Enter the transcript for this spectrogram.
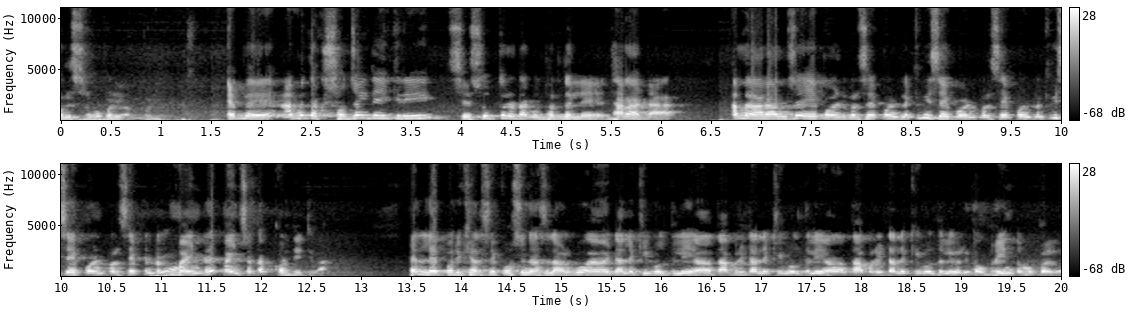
ପରିଶ୍ରମ କରିବାକୁ ପଡ଼ିବ ଏବେ ଆମେ ତାକୁ ସଜେଇ ଦେଇକିରି ସେ ସୂତ୍ରଟାକୁ ଧରିଦେଲେ ଧାରାଟା ଆମେ ଆରାମସେ ଏ ପଏଣ୍ଟ ପରେ ସେ ପଏଣ୍ଟ ଲେଖିବି ସେ ପଏଣ୍ଟ ପରେ ସେ ପଏଣ୍ଟ ଲେଖିବି ସେ ପଏଣ୍ଟ ପରେ ସେ ପଏଣ୍ଟକୁ ମାଇଣ୍ଡରେ ମାଇଣ୍ଡ ସେଟଅପ୍ କରିଦେଇଥିବା ହେଲେ ପରୀକ୍ଷାରେ ସେ କୋଶ୍ଚିନ୍ ଆସିଲା ବେଳକୁ ହଁ ଏଇଟା ଲେଖି ବୋଲୁଥିଲି ହଁ ତାପରେ ଏଇଟା ଲେଖି ବୋଲୁଥିଲି ହଁ ତାପରେ ଏଇଟା ଲେଖି ବୋଲୁଥିଲି ବୋଲି ତମ ବ୍ରେନ୍ ତମକୁ କହିବ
